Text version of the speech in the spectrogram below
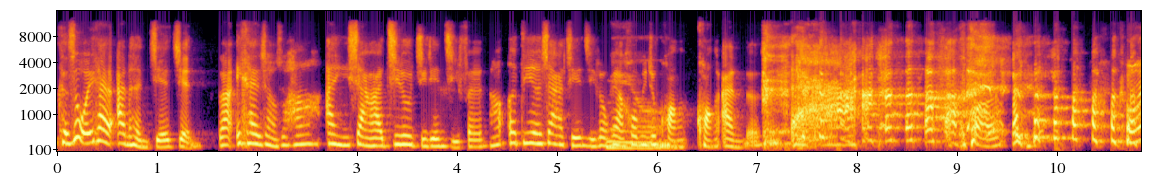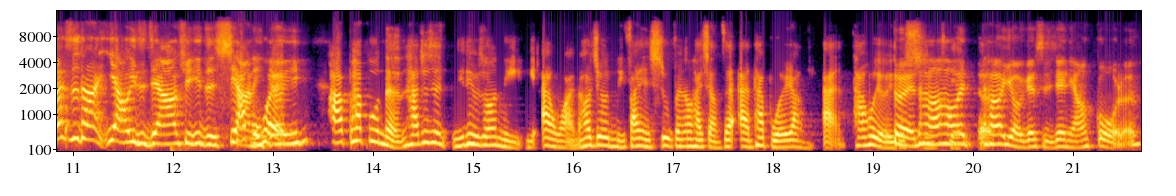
可是我一开始按的很节俭，然后一开始想说，好按一下，啊记录几点几分，然后二第二下几点几分，我看后面就狂狂按了，狂，狂按是他药一直加下去，一直下，不会。他他不能，他就是你，例如说你你按完，然后就你发现十五分钟还想再按，他不会让你按，他会有一个时间，他会他会有一个时间你要过了，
